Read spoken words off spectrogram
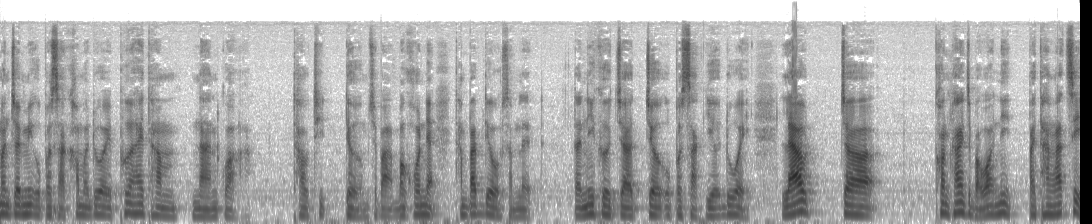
มันจะมีอุปสรรคเข้ามาด้วย เพื่อให้ทำนานกว่าเท่าที่เดิมใช่ปะบางคนเนี่ยทำแป๊บเดียวสำเร็จ แต่นี่คือจะเจออุปสรรคเยอะด้วย แล้วจะค่อนข้างจะแบบว่านี่ไปทางลัดสิ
